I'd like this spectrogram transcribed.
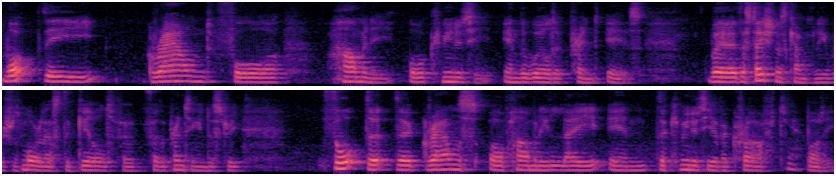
what the ground for harmony or community in the world of print is where the Stationers Company, which was more or less the guild for, for the printing industry, thought that the grounds of harmony lay in the community of a craft yeah. body.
